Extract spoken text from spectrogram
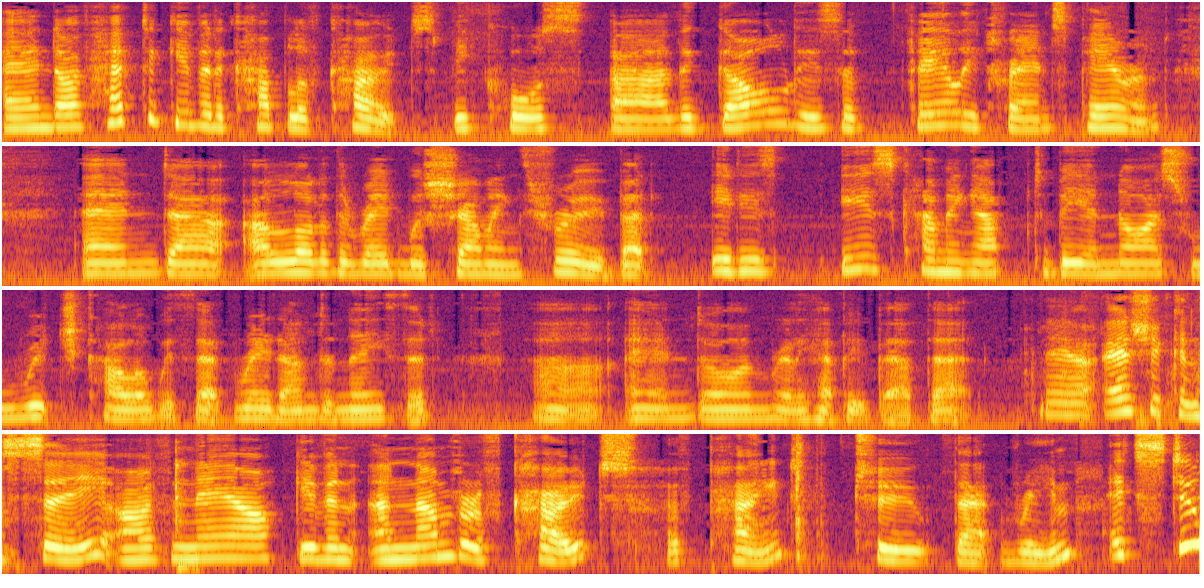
And I've had to give it a couple of coats because uh, the gold is a fairly transparent and uh, a lot of the red was showing through. But it is, is coming up to be a nice rich colour with that red underneath it. Uh, and I'm really happy about that. Now, as you can see, I've now given a number of coats of paint to that rim. It's still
